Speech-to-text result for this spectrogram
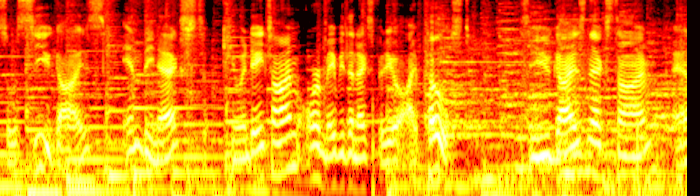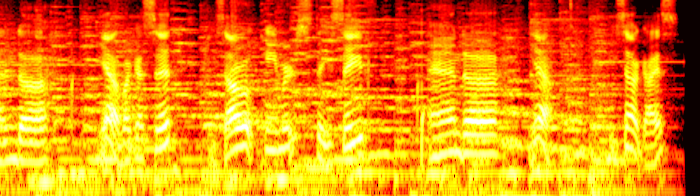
So we'll see you guys in the next Q&A time, or maybe the next video I post. See you guys next time, and uh, yeah, like I said, peace out, gamers, stay safe, and uh, yeah, peace out, guys.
